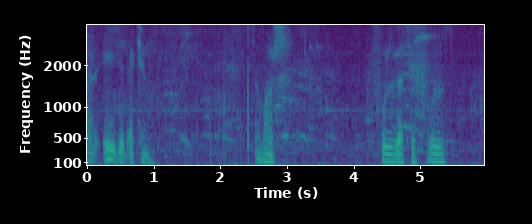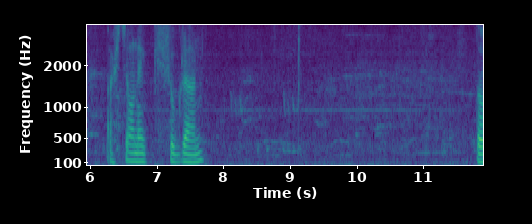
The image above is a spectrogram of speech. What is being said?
আর এই যে দেখেন, আমার ফুল গাছে ফুল আসছে অনেক সুগ্রাণ তো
